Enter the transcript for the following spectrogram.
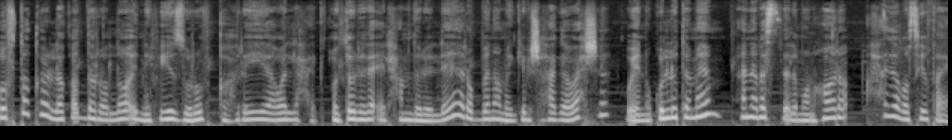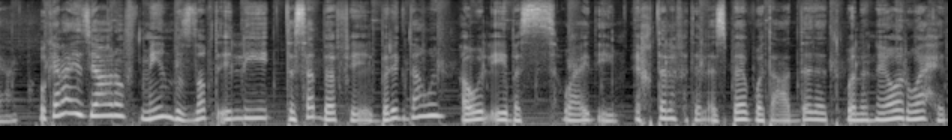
وافتكر لا قدر الله إن في ظروف قهرية ولا حاجة. قلت له لا الحمد لله ربنا ما يجيبش حاجة وحشة وإن كله تمام أنا بس اللي منهارة حاجة بسيطة يعني. وكان عايز يعرف مين بالظبط اللي تسبب في ال breakdown أقول إيه بس واعيد إيه؟ اختلفت الأسباب وتعددت والانهيار واحد.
